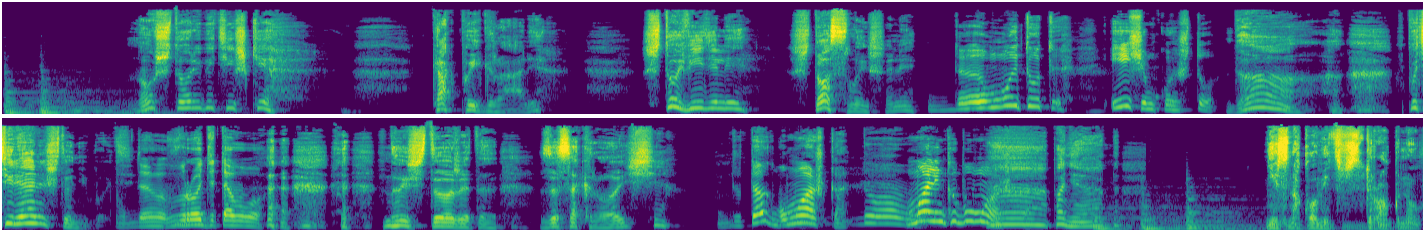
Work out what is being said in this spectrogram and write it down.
Ну что, ребятишки, как поиграли? Что видели? Что слышали? Да мы тут ищем кое-что. Да, потеряли что-нибудь? Да вроде того. Ну и что же это за сокровище? Да так, бумажка. Да. Маленькая бумажка. А, понятно. Незнакомец вздрогнул.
